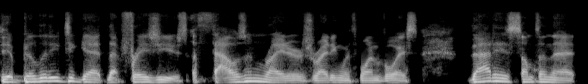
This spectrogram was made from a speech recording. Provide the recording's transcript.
the ability to get that phrase you use, a thousand writers writing with one voice that is something that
